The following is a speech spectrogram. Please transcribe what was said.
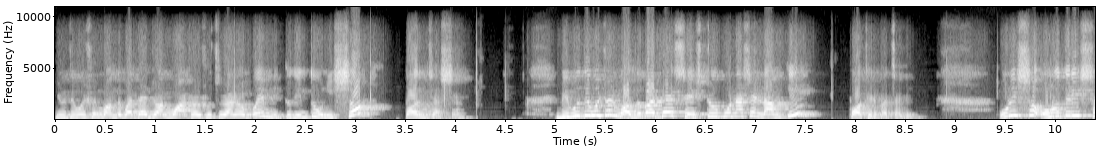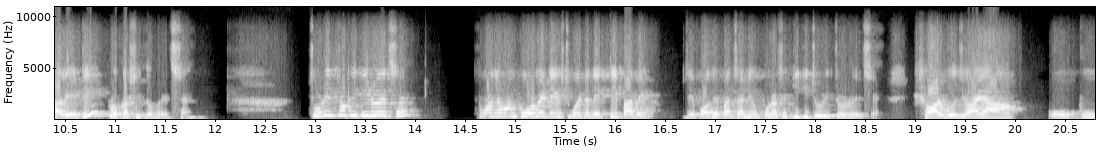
বিভূতিভূষণ বন্দ্যোপাধ্যায়ের জন্ম আঠারোশো চুরানব্বই, মৃত্যু কিন্তু উনিশশো পঞ্চাশে। বিভূতিভূষণ বন্দ্যোপাধ্যায়ের শ্রেষ্ঠ উপন্যাসের নাম কি? পথের পাঁচালী। উনিশশো উনত্রিশ সালে এটি প্রকাশিত হয়েছে। চরিত্র কি কি রয়েছে? তোমরা যখন পড়বে টেক্সট বইটা দেখতেই পাবে যে পথের পাঁচালী উপন্যাসে কি কি চরিত্র রয়েছে। সর্বজয়া, অপু,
